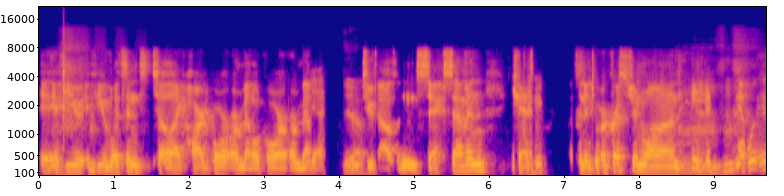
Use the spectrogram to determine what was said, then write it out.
If you if you listened to like hardcore or metalcore or metal Yeah. Yeah. 2006 seven, chance listening to a Christian one. Mhm. Yeah, well, it,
